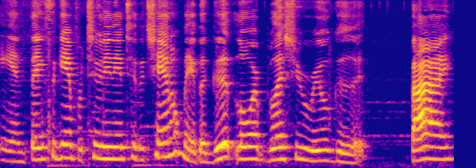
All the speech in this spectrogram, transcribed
And thanks again for tuning into the channel. May the good Lord bless you real good. Bye.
